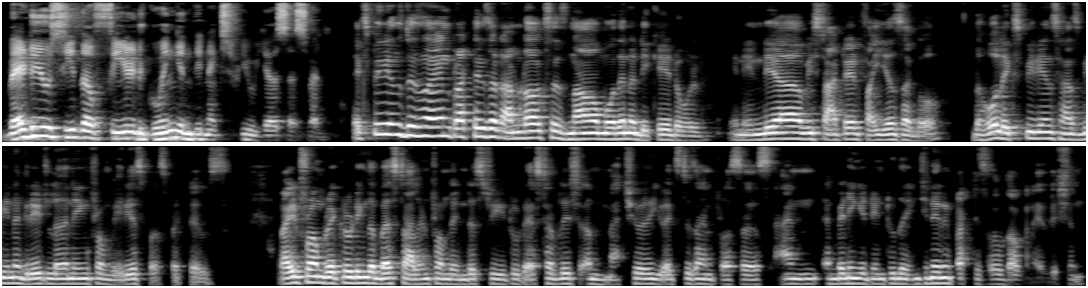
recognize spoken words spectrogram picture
Where do you see the field going in the next few years as well? Experience design practice at Amdocs is now more than a decade old. In India, we started five years ago. The whole experience has been a great learning from various perspectives right from recruiting the best talent from the industry to establish a mature UX design process and embedding it into the engineering practices of the organization,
